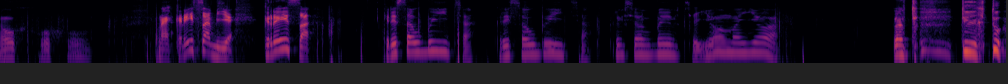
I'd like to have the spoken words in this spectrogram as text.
Ух, ух, ух. На криса б'є! Криса! Криса убийця! Криса убийця! Криса вбивця, йо-моє! А ти, ти хто?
